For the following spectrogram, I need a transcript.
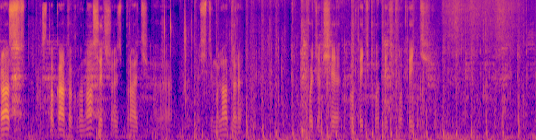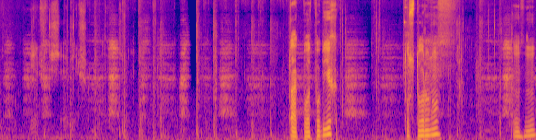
Раз сто каток виносить щось, брать е, стимулятори. Потім ще платить, платить, платить. Більше, ще більше платить. Так, бот побіг. Ту сторону. Угу.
